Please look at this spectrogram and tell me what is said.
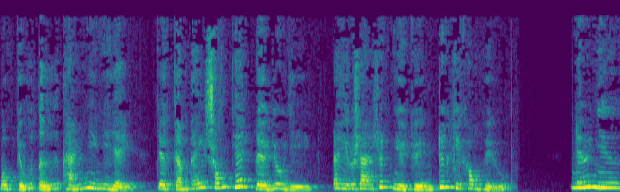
một chủ tử thản nhiên như vậy, chợt cảm thấy sống chết đều vô dị, đã hiểu ra rất nhiều chuyện trước khi không hiểu. Nếu như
